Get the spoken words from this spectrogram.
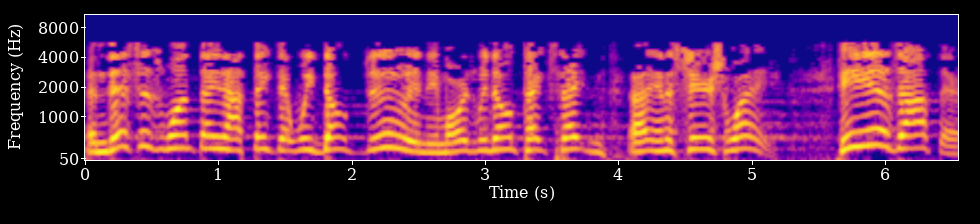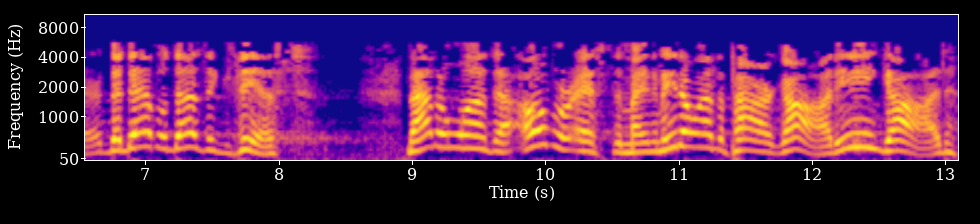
And this is one thing I think that we don't do anymore is we don't take Satan uh, in a serious way. He is out there. The devil does exist. Now I don't want to overestimate him. He don't have the power of God. He ain't God.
